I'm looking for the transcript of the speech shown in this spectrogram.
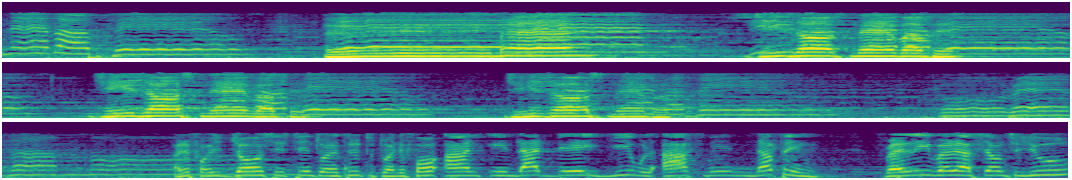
never fails. Amen. Jesus never fails. Jesus never fails. Jesus never fails. Forevermore. I read for you John 16, 23 to 24. And in that day ye will ask me nothing. Verily, verily, I say unto you,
